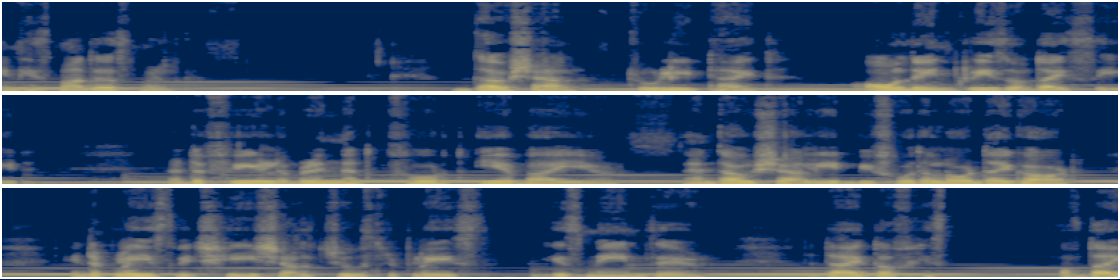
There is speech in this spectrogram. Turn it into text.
in his mother's milk. Thou shalt truly tithe all the increase of thy seed, that the field bringeth forth year by year, and thou shalt eat before the Lord thy God, in the place which he shall choose to place his name there, the tithe of his of thy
